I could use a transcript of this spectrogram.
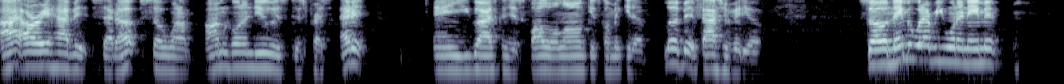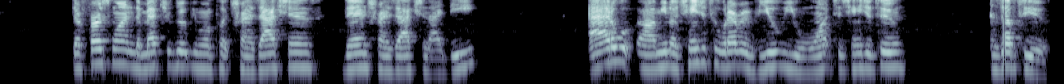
I already have it set up, so what I'm, I'm going to do is just press edit, and you guys can just follow along. It's gonna make it a little bit faster video. So name it whatever you want to name it. The first one, the metric group, you want to put transactions, then transaction ID. Add, um, you know, change it to whatever view you want to change it to. It's up to you.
